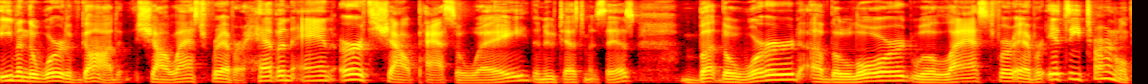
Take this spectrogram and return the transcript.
even the word of God shall last forever. Heaven and earth shall pass away, the New Testament says, but the word of the Lord will last forever. It's eternal.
